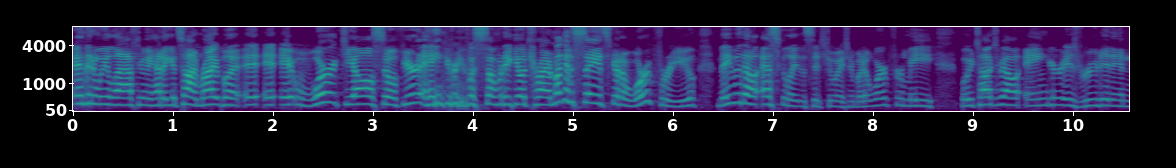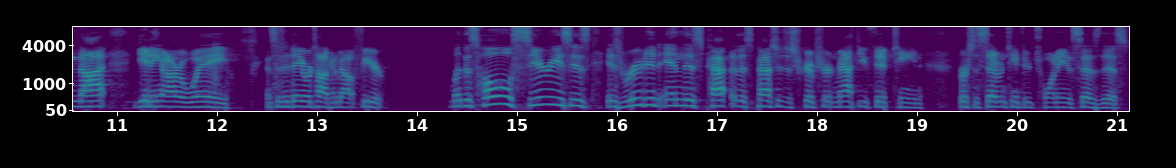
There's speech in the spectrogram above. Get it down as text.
And then we laughed and we had a good time, right? But it, it, it worked, y'all. So if you're angry with somebody, go try. I'm not going to say it's going to work for you. Maybe that'll escalate the situation, but it worked for me. But we talked about anger is rooted in not getting our way. And so today we're talking about fear. But this whole series is, is rooted in this, pa- this passage of scripture in Matthew 15, verses 17 through 20. It says this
